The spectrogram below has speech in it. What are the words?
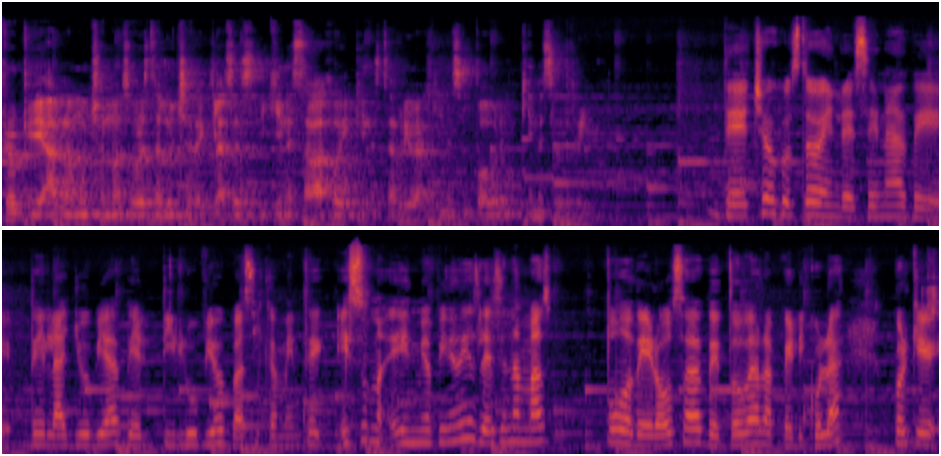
creo que habla mucho, ¿no? Sobre esta lucha de clases y quién está abajo y quién está arriba, quién es el pobre y quién es el rico. De hecho, justo en la escena de, de la lluvia, del diluvio, básicamente, es en mi opinión es la escena más poderosa de toda la película, porque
